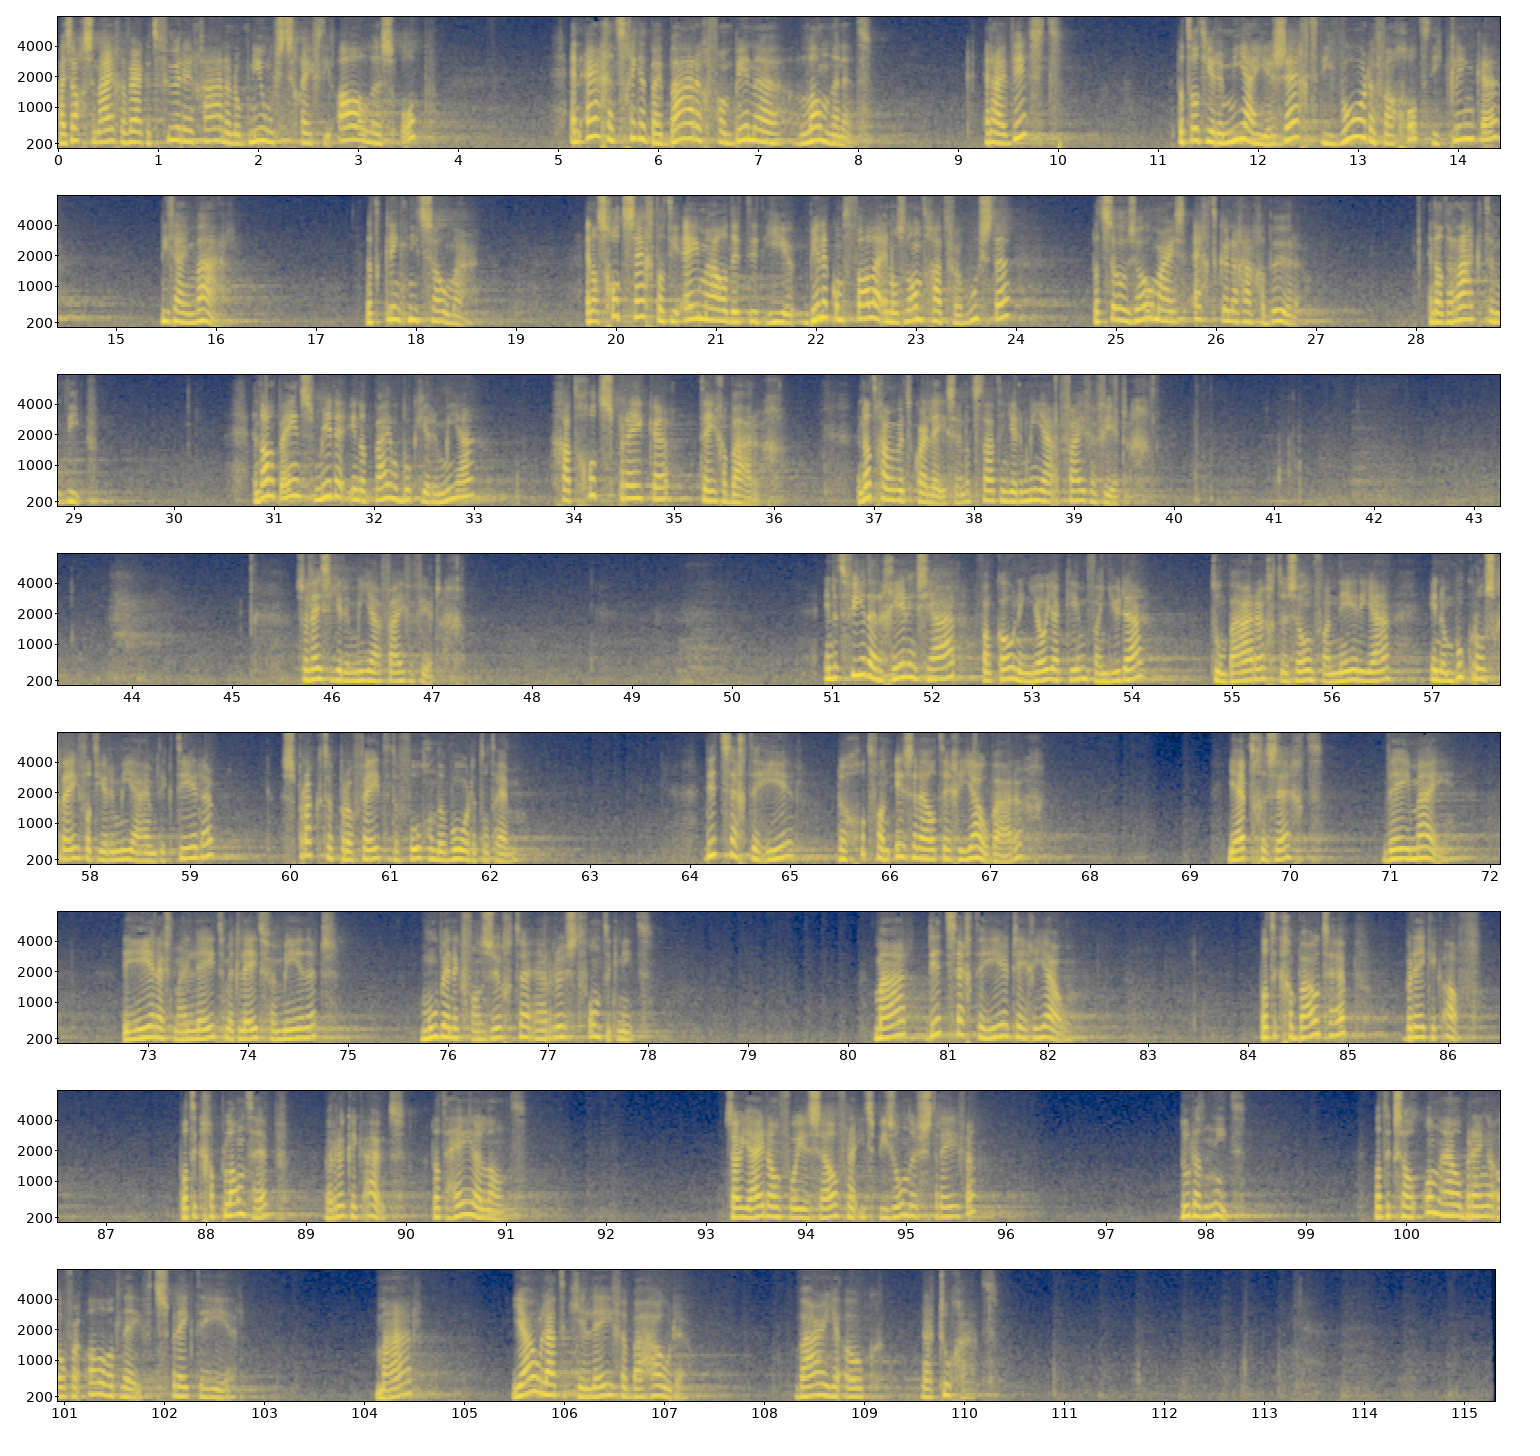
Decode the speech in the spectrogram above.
Hij zag zijn eigen werk het vuur ingaan en opnieuw schreef hij alles op. En ergens ging het bij Barig van binnen landen het. En hij wist dat wat Jeremia hier zegt, die woorden van God, die klinken, die zijn waar. Dat klinkt niet zomaar. En als God zegt dat hij eenmaal dit, hier binnenkomt vallen en ons land gaat verwoesten, dat zo zomaar is echt kunnen gaan gebeuren. En dat raakt hem diep. En dan opeens, midden in dat Bijbelboek Jeremia, gaat God spreken tegen Baruch. En dat gaan we met elkaar lezen. En dat staat in Jeremia 45. Zo lezen Jeremia 45. In het vierde regeringsjaar van koning Joachim van Juda, toen Baruch, de zoon van Neria, in een boekrol schreef wat Jeremia hem dicteerde, sprak de profeet de volgende woorden tot hem. Dit zegt de Heer, de God van Israël tegen jou, Baruch. Je hebt gezegd, wee mij. De Heer heeft mijn leed met leed vermeerderd. Moe ben ik van zuchten en rust vond ik niet. Maar dit zegt de Heer tegen jou. Wat ik gebouwd heb, breek ik af. Wat ik geplant heb, ruk ik uit. Dat hele land. Zou jij dan voor jezelf naar iets bijzonders streven? Doe dat niet. Want ik zal onheil brengen over al wat leeft, spreekt de Heer. Maar jou laat ik je leven behouden, waar je ook naartoe gaat.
